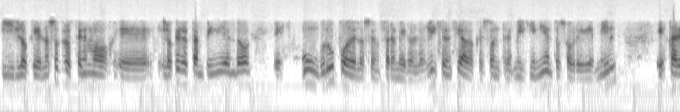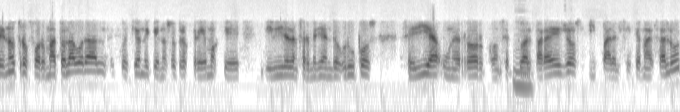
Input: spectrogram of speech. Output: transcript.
y lo que nosotros tenemos, lo que ellos están pidiendo es un grupo de los enfermeros, los licenciados, que son 3.500 sobre 10.000, estar en otro formato laboral, cuestión de que nosotros creemos que dividir la enfermería en dos grupos sería un error conceptual mm. para ellos y para el sistema de salud.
